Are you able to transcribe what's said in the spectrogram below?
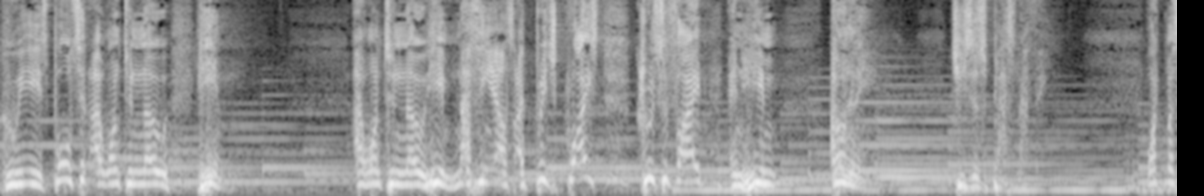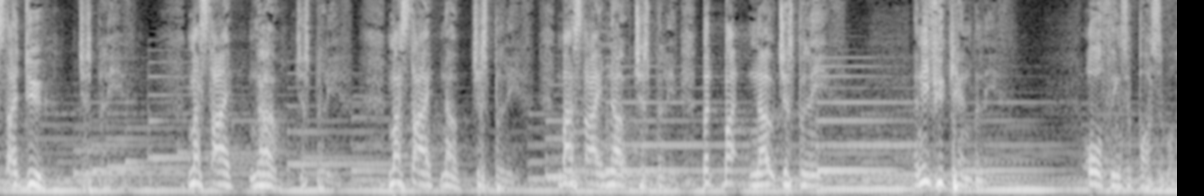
who He is. Paul said, I want to know Him. I want to know Him, nothing else. I preach Christ crucified and Him only. Jesus plus nothing. What must I do? Just believe. Must I? No, just believe. Must I? No, just believe. Must I? No, just believe. But, but, no, just believe. And if you can believe, all things are possible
